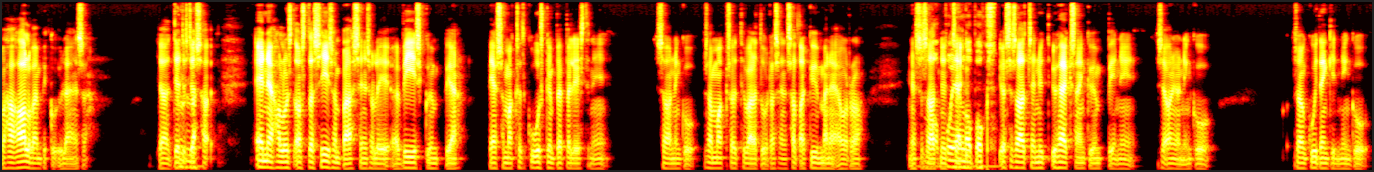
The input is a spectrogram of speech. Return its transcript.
vähän halvempi kuin yleensä. Ja tietysti Kyllä. jos ennen haluaisit ostaa Season Passin, niin se oli ö, 50. Ja jos sä maksat 60 pelistä, niin se on niinku, sä maksoit hyvällä tuurilla sen 110 euroa. Ja Jos sä saat nyt sen, lopuksi. jos sä saat sen nyt 90, niin se on jo niinku, se on kuitenkin niinku,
